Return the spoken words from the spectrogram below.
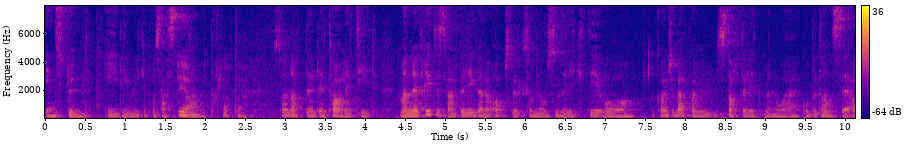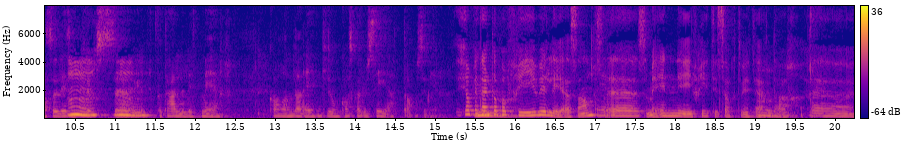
en stund i de ulike prosessene Ja, der ute. klart det. Sånn at det, det tar litt tid. Men fritidsfeltet ligger der absolutt som noe som er viktig. Og kanskje i hvert fall starte litt med noe kompetanse. Altså litt sånn Mm, kurs. eh, mm. Fortelle litt mer. Hva handler det egentlig om? Hva skal du se etter? Og så videre. Ja, vi tenker på frivillige sant? Ja. Eh, som er inne i fritidsaktiviteter. Eh,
